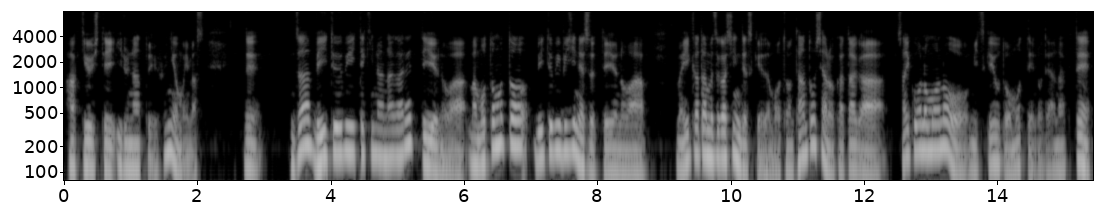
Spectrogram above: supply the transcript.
波及しているなというふうに思います。で、ザ・ B2B 的な流れっていうのは、まあもともと B2B ビジネスっていうのは、まあ、言い方難しいんですけれども、その担当者の方が最高のものを見つけようと思っているのではなくて、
